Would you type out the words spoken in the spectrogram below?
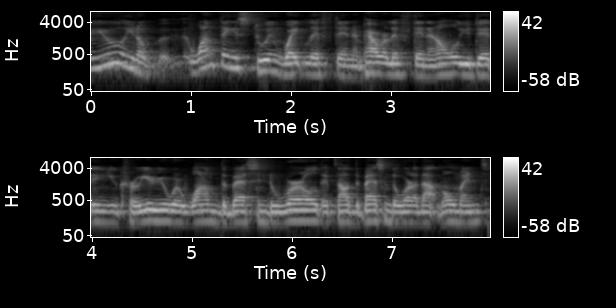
you, you know, one thing is doing weightlifting and powerlifting and all you did in your career, you were one of the best in the world, if not the best in the world at that moment.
